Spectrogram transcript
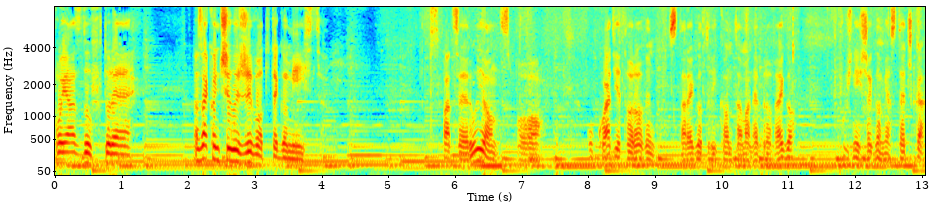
pojazdów, które no, zakończyły żywot tego miejsca. Spacerując po układzie torowym starego trójkąta manewrowego, późniejszego miasteczka,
